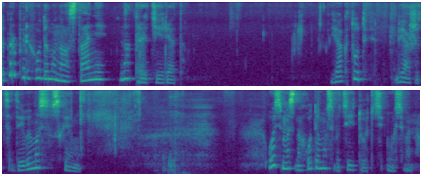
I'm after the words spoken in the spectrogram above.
Тепер переходимо на останній, на третій ряд. Як тут в'яжеться? Дивимось схему. Ось ми знаходимося в цій точці. Ось вона.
